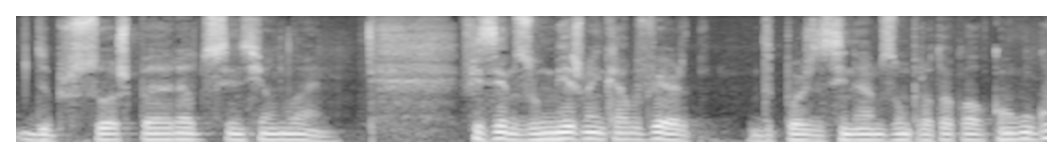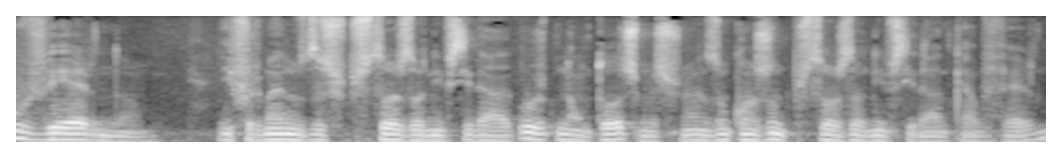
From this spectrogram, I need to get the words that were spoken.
de professores para a docência online. Fizemos o mesmo em Cabo Verde depois assinamos um protocolo com o governo e formamos os professores da universidade, não todos, mas formamos um conjunto de professores da Universidade de Cabo Verde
